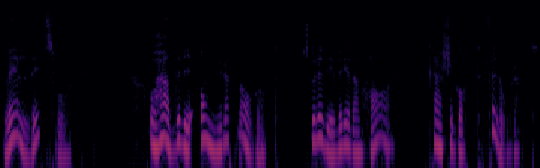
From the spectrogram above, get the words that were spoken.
Väldigt svårt. Och hade vi ångrat något skulle det vi redan har kanske gått förlorat.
